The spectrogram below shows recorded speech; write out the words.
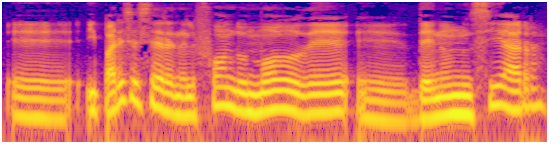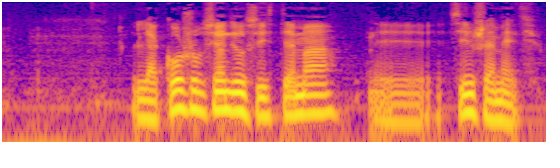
y parece ser en el fondo un modo de denunciar la corrupción de un sistema sin remedio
